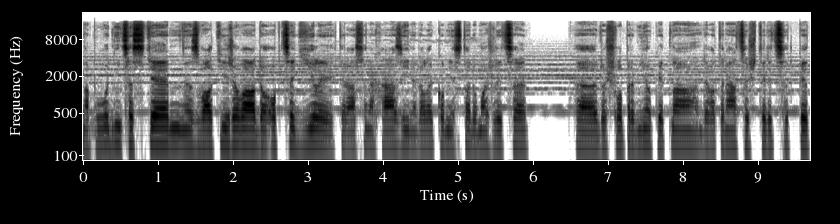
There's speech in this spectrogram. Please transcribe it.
na původní cestě z Valtířova do obce Díly, která se nachází nedaleko města Domažlice, eh, došlo 1. května 1945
